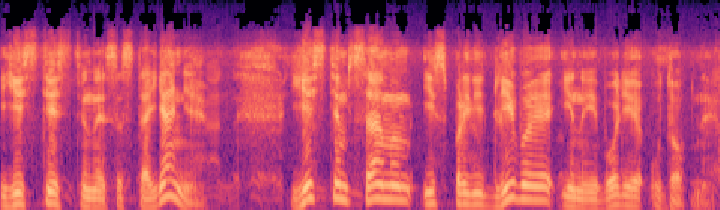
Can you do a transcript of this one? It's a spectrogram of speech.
естественное состояние есть тем самым и справедливое, и наиболее удобное.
